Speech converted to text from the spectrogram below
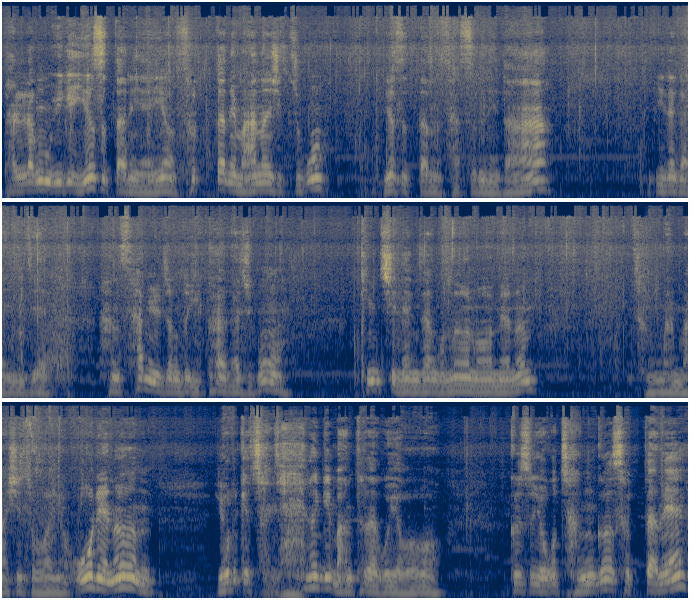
달랑무 이게 여섯 단이에요. 석 단에 만 원씩 주고 여섯 단을 샀습니다. 이래가 이제 한 3일 정도 익혀가지고 김치 냉장고 넣어 놓으면은 정말 맛이 좋아요. 올해는 요렇게 잔잔한 게 많더라고요. 그래서 요거 장거 석단에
